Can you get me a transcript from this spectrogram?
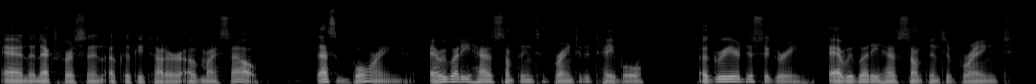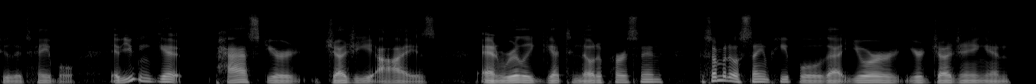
and the next person a cookie cutter of myself. That's boring. Everybody has something to bring to the table. Agree or disagree, everybody has something to bring to the table. If you can get past your judgy eyes and really get to know the person, some of those same people that you're you're judging and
